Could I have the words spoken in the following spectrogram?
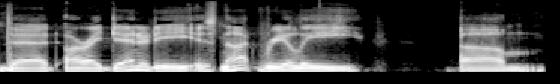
that our identity is not really um,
